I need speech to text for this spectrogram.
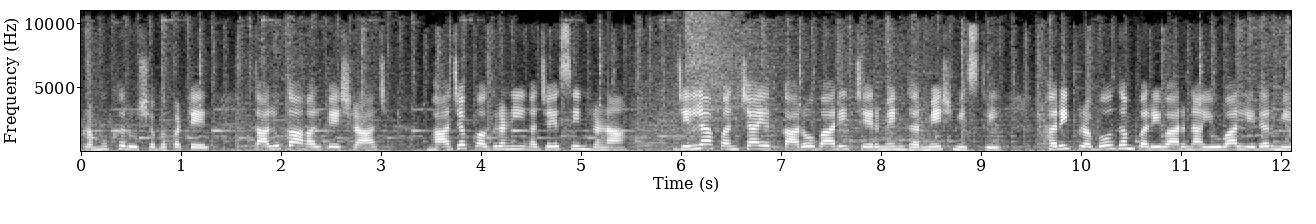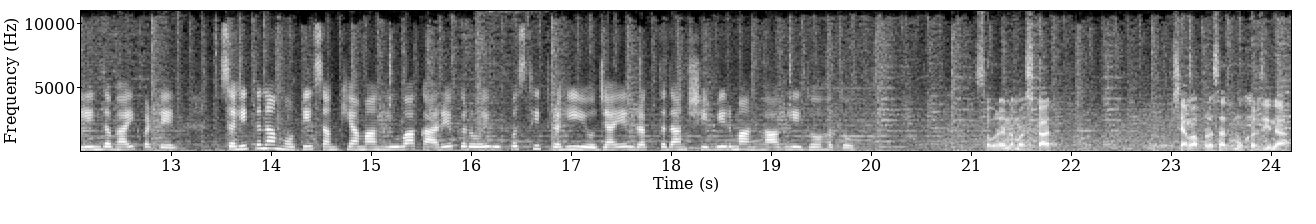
પ્રમુખ ઋષભ પટેલ, તાલુકા અલ્પેશ રાજ, ભાજપ અગ્રણી અજયસિંહ રણા, જિલ્લા પંચાયત કારોબારી ચેરમેન ધર્મેશ મિસ્ત્રી, હરિપ્રબોધમ પરિવારના યુવા લીડર મિલિંદભાઈ પટેલ સહિતના મોટી સંખ્યામાં યુવા કાર્યકરોએ ઉપસ્થિત રહી યોજાયેલ રક્તદાન શિબિરમાં ભાગ લીધો હતો. સૌને નમસ્કાર. શ્યામાપ્રસાદ મુખર્જીના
